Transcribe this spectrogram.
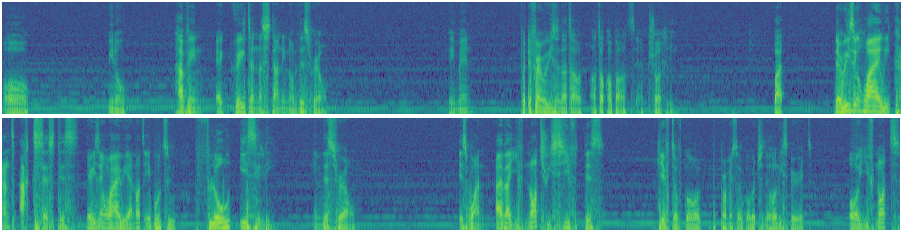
or, you know, having a great understanding of this realm. Amen. For different reasons that I'll, I'll talk about um, shortly. But the reason why we can't access this, the reason why we are not able to flow easily in this realm is one either you've not received this gift of God, the promise of God, which is the Holy Spirit, or you've not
